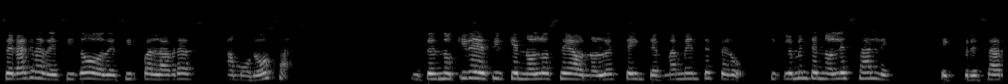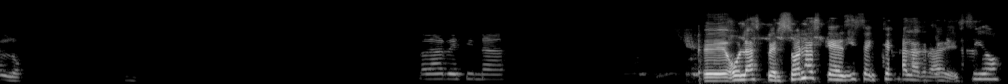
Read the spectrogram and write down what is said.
ser agradecido o decir palabras amorosas. Entonces, no quiere decir que no lo sea o no lo esté internamente, pero simplemente no le sale expresarlo. Hola, Regina. Eh, o las personas que dicen que malagradecido,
